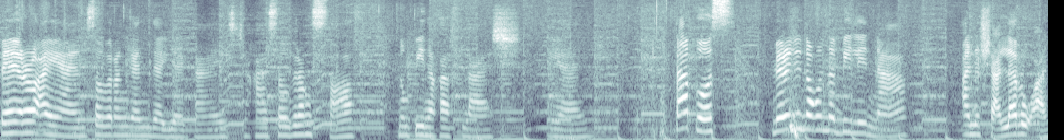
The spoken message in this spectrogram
Pero, ayan, sobrang ganda yan, guys. Tsaka, sobrang soft nung pinaka-flash. Ayan. Tapos, meron din ako nabili na, ano siya, laruan.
